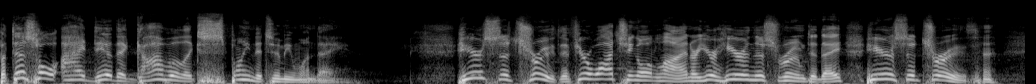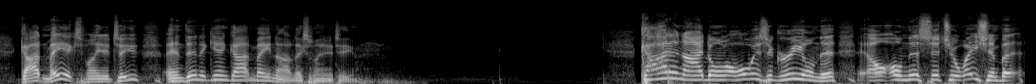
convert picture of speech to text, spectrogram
But this whole idea that God will explain it to me one day. Here's the truth. If you're watching online or you're here in this room today, here's the truth. God may explain it to you, and then again, God may not explain it to you. God and I don't always agree on this on this situation, but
